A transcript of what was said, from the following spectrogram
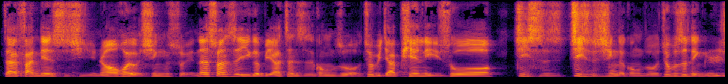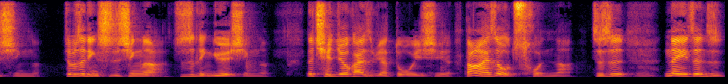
在饭店实习，然后会有薪水，那算是一个比较正式的工作，就比较偏离说计时计时性的工作，就不是领日薪了，就不是领时薪了，就是领月薪了。那钱就开始比较多一些，当然还是有存啦，只是那一阵子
